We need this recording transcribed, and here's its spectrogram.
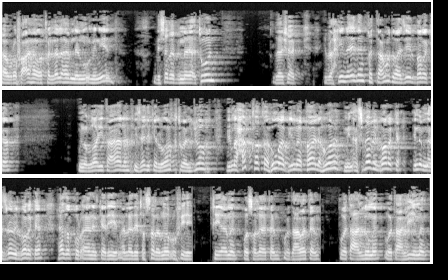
أو رفعها وقللها من المؤمنين بسبب ما يأتون؟ لا شك. يبقى حينئذ قد تعود هذه البركة من الله تعالى في ذلك الوقت والجهد بما حقق هو بما قال هو من أسباب البركة. إن من أسباب البركة هذا القرآن الكريم الذي قصر المرء فيه قياما وصلاة ودعوة وتعلما وتعليما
